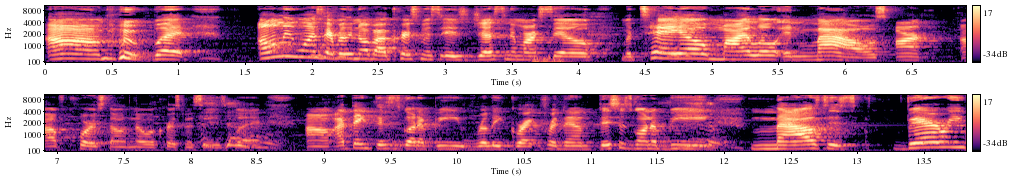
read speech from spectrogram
Um, but only ones that really know about Christmas is Justin and Marcel. Mateo, Milo, and Miles aren't of course don't know what Christmas is, but um, I think this is going to be really great for them. This is going to be Miles's very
